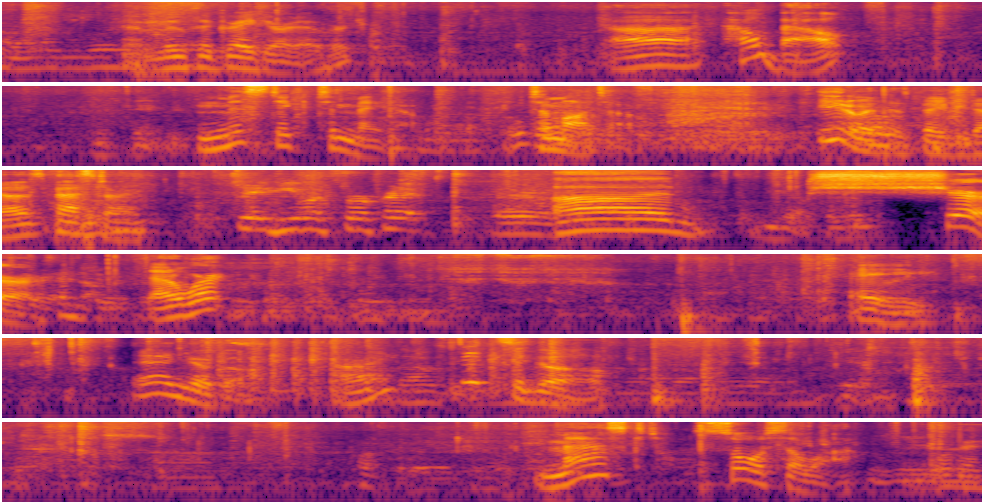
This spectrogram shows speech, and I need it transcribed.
I'm move the graveyard over. Uh, how about Mystic Tomato? Tomato. You know what this baby does. Pass turn. Jay, do you want store credit? Uh, sure. That'll work. Hey, And you're go. alright. It's a go. Masked Sorcerer. Okay.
